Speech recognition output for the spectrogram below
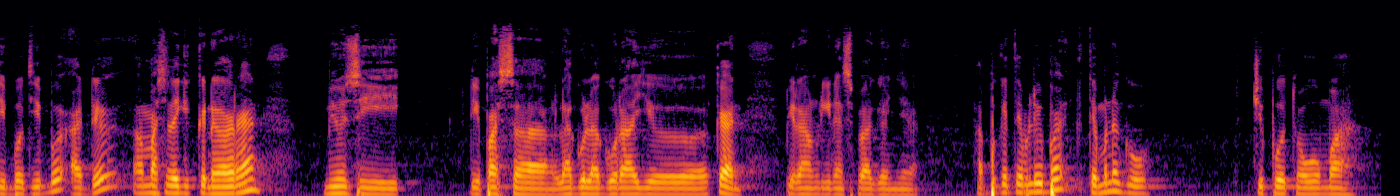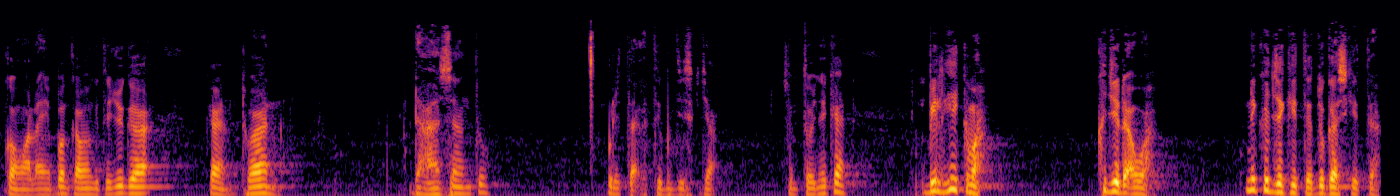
tiba-tiba ada uh, masih lagi kedengaran muzik dipasang, lagu-lagu raya, kan? Piramli dan sebagainya. Apa kita boleh buat? Kita menegur. Jumpa tuan rumah, kawan lain pun kawan kita juga. kan? Tuan, dah azan tu. Boleh tak kita berhenti sekejap? Contohnya kan? Bil hikmah. Kerja dakwah. Ini kerja kita, tugas kita.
